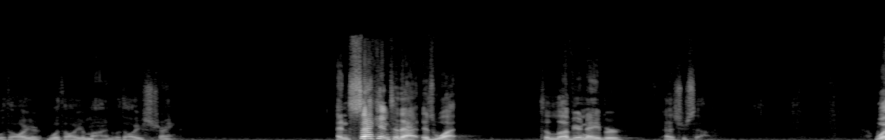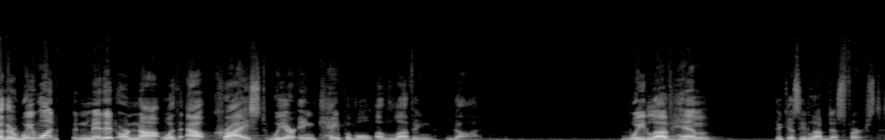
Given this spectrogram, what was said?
with all your, with all your mind, with all your strength. And second to that is what? To love your neighbor as yourself. Whether we want to admit it or not, without Christ, we are incapable of loving God. We love Him because He loved us first.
